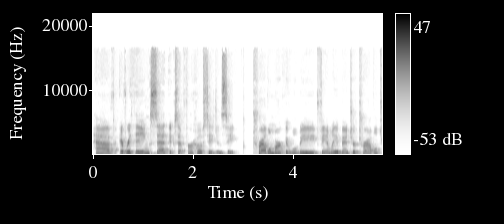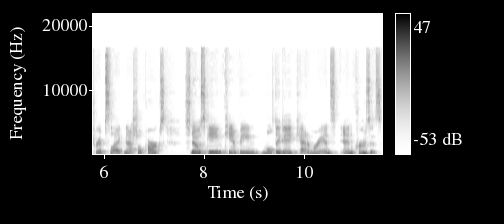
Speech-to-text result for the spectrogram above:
Have everything set except for host agency. Travel market will be family adventure travel trips like national parks, snow skiing, camping, multi day catamarans, and cruises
